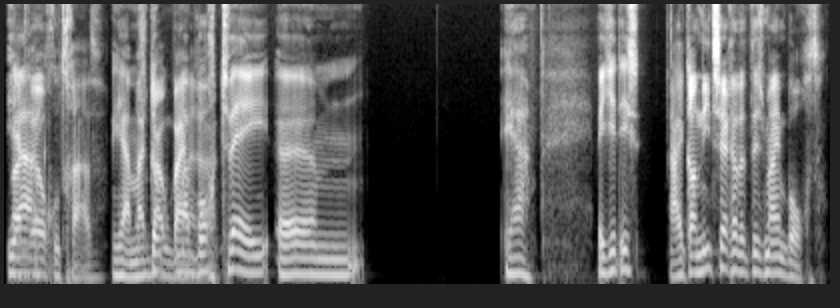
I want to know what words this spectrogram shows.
Waar ja, het wel goed gaat. Ja, maar, do- ook bijna maar bocht raken. 2... ehm, ja, weet je, het is... Hij kan niet zeggen dat het is mijn bocht.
